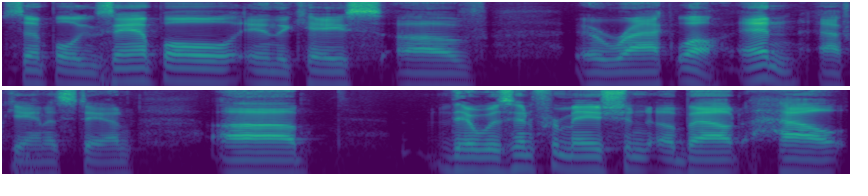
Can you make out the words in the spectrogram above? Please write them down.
simple example in the case of Iraq, well, and Afghanistan, uh, there was information about how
